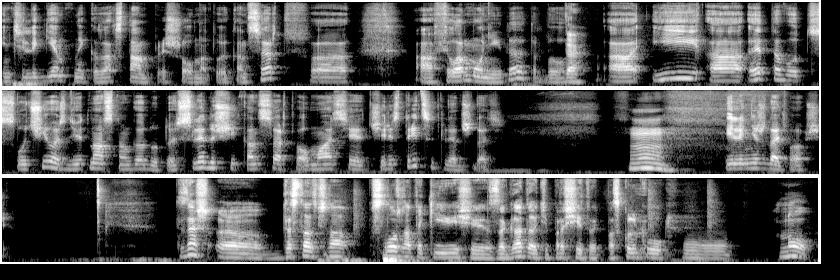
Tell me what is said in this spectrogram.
интеллигентный Казахстан пришел на твой концерт. Э, а, в филармонии, да, это было? Да. А, и а, это вот случилось в 2019 году. То есть следующий концерт в Алмате через 30 лет ждать? Mm. Или не ждать вообще? Ты знаешь, э, достаточно сложно такие вещи загадывать и просчитывать, поскольку, ну,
